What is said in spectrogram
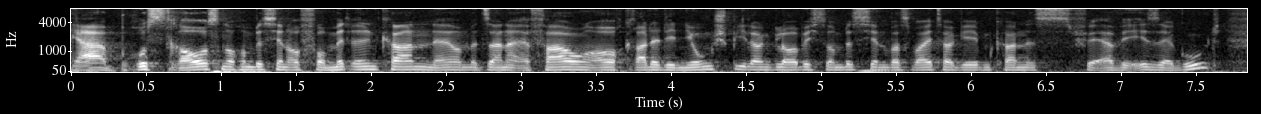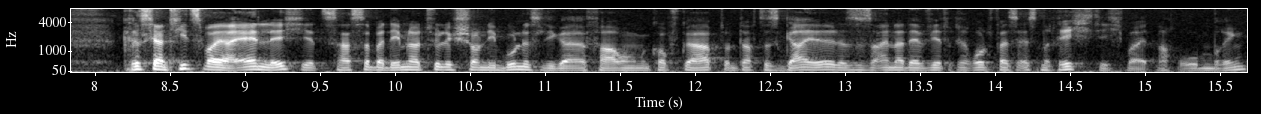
ja, Brust raus noch ein bisschen auch vermitteln kann ne, und mit seiner Erfahrung auch gerade den jungen Spielern, glaube ich, so ein bisschen was weitergeben kann, ist für RWE sehr gut. Christian Tietz war ja ähnlich. Jetzt hast du bei dem natürlich schon die Bundesliga-Erfahrung im Kopf gehabt und dachtest, geil, das ist einer, der wird Rot-Weiß Essen richtig weit nach oben bringen.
